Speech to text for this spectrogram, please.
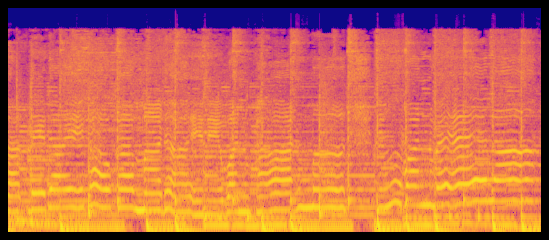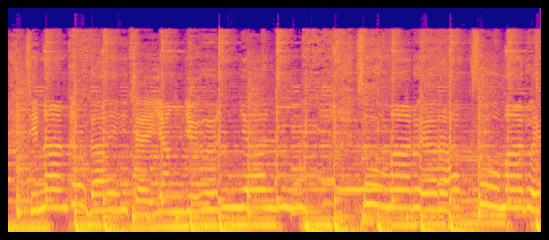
สรรคใดๆก้าวข้ามมาได้ในวันผ่านมา ถึงวันเวลา ที่นานเท่าใดใจยังยืนยัน สู้มาด้วยรัก สู้มาด้วย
